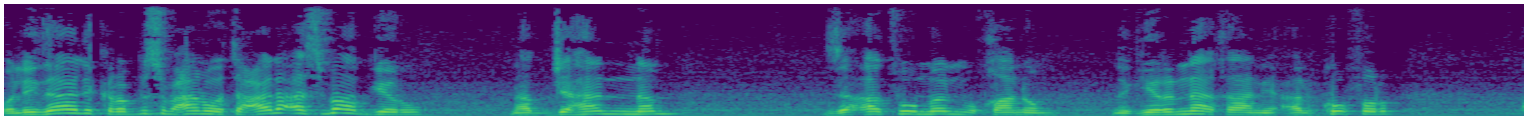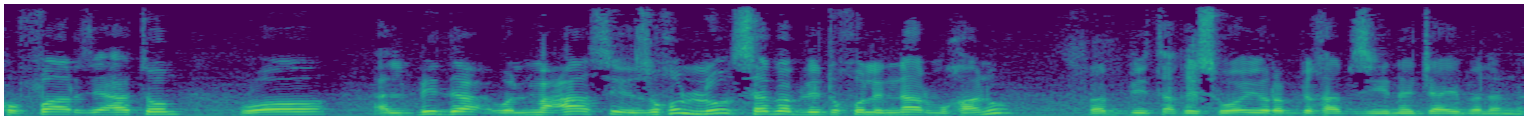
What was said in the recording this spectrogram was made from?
ولذلك رب سبحانه وتعالى أسباب غيره ناب جهنم زاتوا من مقانم نغيرنا خاني الكفر كفار زاتهم والبدع والمعاصي زخلوا سبب لدخول النار مخانو ربي تقسوي ربي خبزي نجايب لنا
